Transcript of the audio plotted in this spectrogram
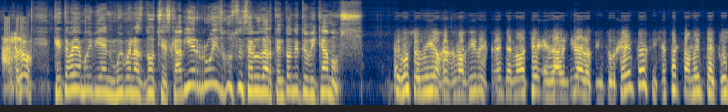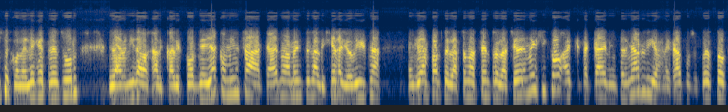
Hasta luego. Que te vaya muy bien. Muy buenas noches. Javier Ruiz, gusto en saludarte. ¿En dónde te ubicamos? El gusto es mío, Jesús Martín, excelente noche en la Avenida de los Insurgentes y exactamente al cruce con el eje 3 Sur, la Avenida Baja California. Ya comienza a caer nuevamente una ligera llovizna en gran parte de la zona centro de la Ciudad de México. Hay que sacar el impermeable y manejar, por supuesto,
